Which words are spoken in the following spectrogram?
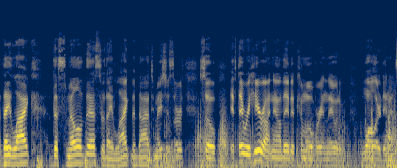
they like the smell of this or they like the diatomaceous earth. So if they were here right now, they'd have come over and they would have wallered in it.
